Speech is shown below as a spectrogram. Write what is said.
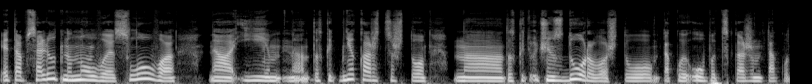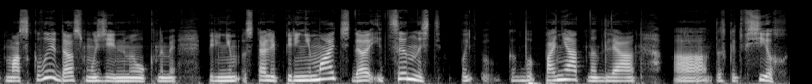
Это абсолютно новое слово, а, и, так сказать, мне кажется, что, так сказать, очень здорово, что такой опыт, скажем так, вот Москвы, да, с музейными окнами переним, стали перенимать, да, и ценность как бы понятно для, а, так сказать, всех,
